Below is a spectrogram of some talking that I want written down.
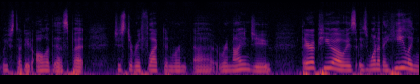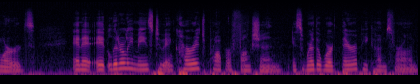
we've studied all of this, but just to reflect and rem, uh, remind you, therapeuo is, is one of the healing words and it, it literally means to encourage proper function. It's where the word therapy comes from.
